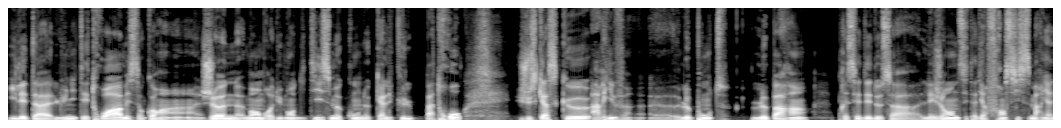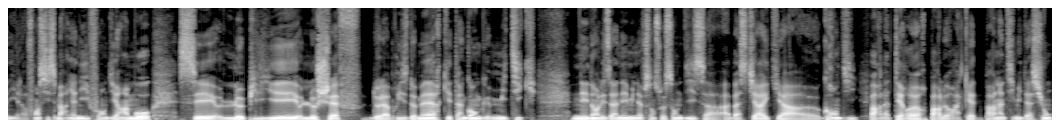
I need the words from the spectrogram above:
Il est à l'unité 3, mais c'est encore un, un jeune membre du banditisme qu'on ne calcule pas trop, jusqu'à ce que arrive euh, le ponte, le parrain, précédé de sa légende, c'est-à-dire Francis Mariani. Alors Francis Mariani, il faut en dire un mot, c'est le pilier, le chef de la Brise de Mer, qui est un gang mythique, né dans les années 1970 à, Bastia et qui a euh, grandi par la terreur, par le racket, par l'intimidation,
